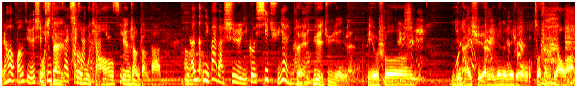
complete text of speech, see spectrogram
然后黄觉是经常在台下看他演戏。边上长大的。那那你爸爸是一个戏曲演员？对，越剧演员，比如说 《林海雪》里面的那种座山雕啊，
